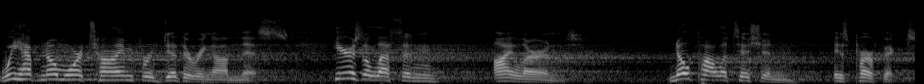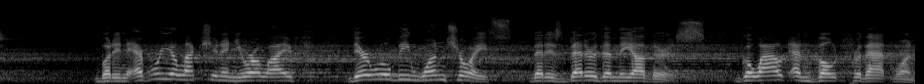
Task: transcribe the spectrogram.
We have no more time for dithering on this. Here's a lesson I learned. No politician is perfect. But in every election in your life, there will be one choice that is better than the others go out and vote for that one.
